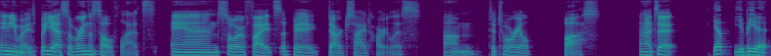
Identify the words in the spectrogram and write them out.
Anyways, but yeah, so we're in the Salt Flats, and Sora fights a big Dark Side Heartless um tutorial boss, and that's it. yep, you beat it.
